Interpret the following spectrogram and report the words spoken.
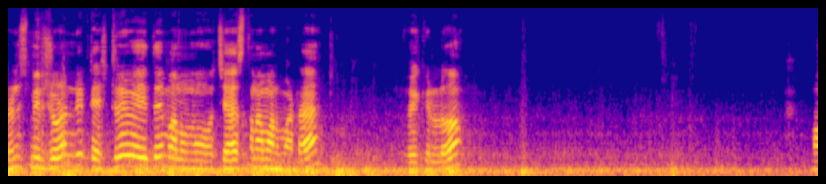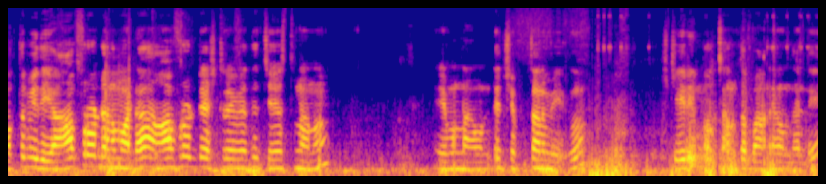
ఫ్రెండ్స్ మీరు చూడండి టెస్ట్ డ్రైవ్ అయితే మనము చేస్తున్నాం అనమాట వెహికల్లో మొత్తం ఇది ఆఫ్ రోడ్ అనమాట ఆఫ్ రోడ్ టెస్ట్ డ్రైవ్ అయితే చేస్తున్నాను. ఏమన్నా ఉంటే చెప్తాను మీకు. స్టీరింగ్ బాక్స్ అంతా బాగానే ఉందండి.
